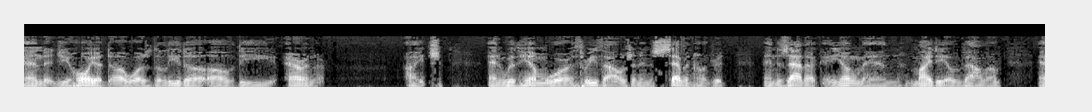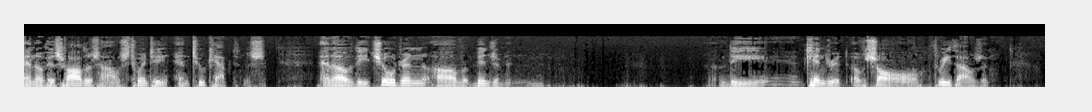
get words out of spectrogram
And Jehoiada was the leader of the Aaronites, and with him were three thousand and seven hundred, and Zadok, a young man, mighty of valor, and of his father's house twenty and two captains, and of the children of Benjamin, the kindred of Saul, three thousand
